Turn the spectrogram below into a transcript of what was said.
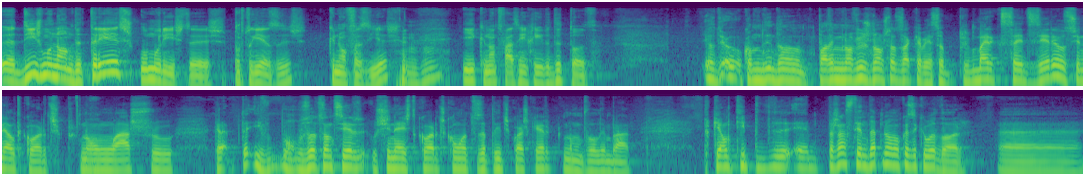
Uh, Diz-me o nome de três humoristas portugueses que não fazias uhum. e que não te fazem rir de todo? Eu, eu, como não, podem não vir os nomes todos à cabeça. O primeiro que sei dizer é o chinelo de cortes, porque não acho. E os outros vão ser os chinéis de cortes com outros apelidos quaisquer que não me vou lembrar. Porque é um tipo de. É, para já, stand-up não é uma coisa que eu adoro. Uh...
